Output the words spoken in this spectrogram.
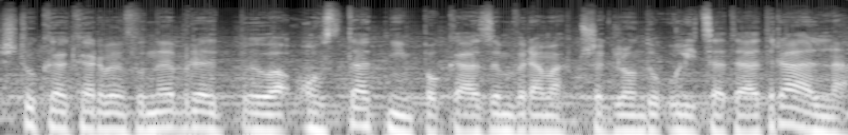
Sztuka Carmen Funebre była ostatnim pokazem w ramach przeglądu Ulica Teatralna.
